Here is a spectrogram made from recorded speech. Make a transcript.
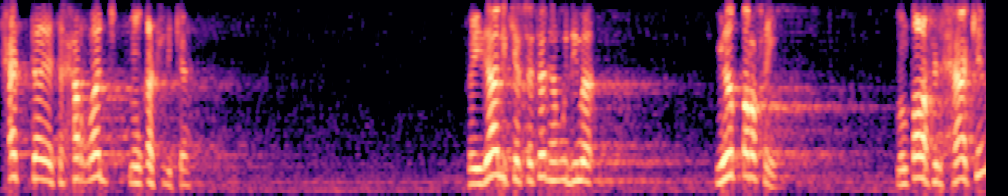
حتى يتحرج من قتلك. فلذلك ستذهب دماء من الطرفين. من طرف الحاكم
